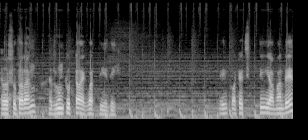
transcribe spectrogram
তো সুতরাং রুম ট্যুরটাও একবার দিয়ে দিই। এই কটেজটি আমাদের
